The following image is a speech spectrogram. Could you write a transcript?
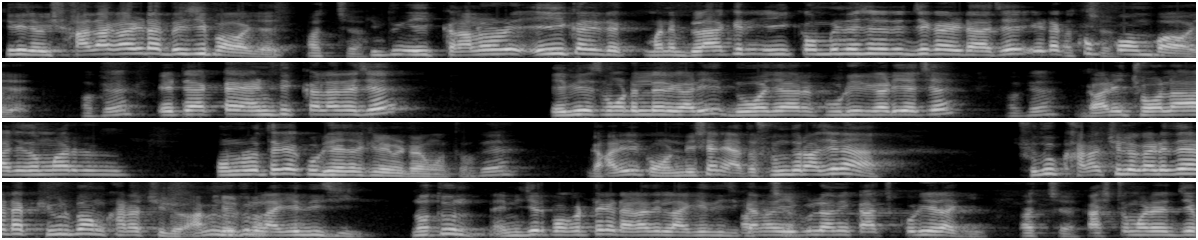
ঠিক আছে ওই সাদা গাড়িটা বেশি পাওয়া যায়। আচ্ছা। কিন্তু এই কালার এই গাড়িটা মানে ব্ল্যাক এর এই কম্বিনেশনের যে গাড়িটা আছে এটা খুব আচ্ছা। কম পাওয়া যায়। ওকে এটা একটা অ্যান্টিক কালার আছে এবিএস মডেলের গাড়ি দু হাজার কুড়ির গাড়ি আছে। ওকে গাড়ি চলা আছে তোমার পনেরো থেকে কুড়ি হাজার কিলোমিটার মতো। গাড়ির কন্ডিশন এত সুন্দর আছে না শুধু খারাপ ছিল গাড়িতে একটা ফিউল পাম্প খারাপ ছিল। আমি নতুন লাগিয়ে দিয়েছি। নতুন? নিজের পকেট থেকে টাকা দিয়ে লাগিয়ে দিয়েছি কারণ আচ্ছা। এগুলো আমি কাজ করিয়ে রাখি। আচ্ছা। কাস্টমারের যে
